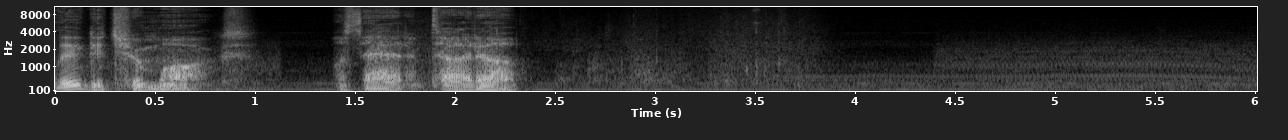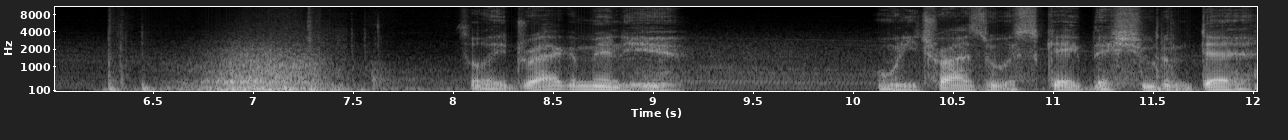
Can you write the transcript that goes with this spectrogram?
Ligature marks. Must have had him tied up. So they drag him in here. When he tries to escape, they shoot him dead.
